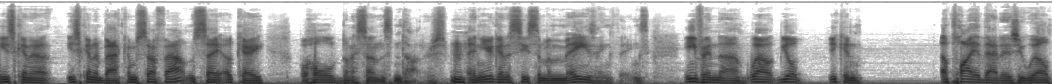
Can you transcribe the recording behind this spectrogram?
he's gonna he's gonna back himself out and say, "Okay, behold my sons and daughters," and you're gonna see some amazing things. Even uh, well, you'll you can apply that as you will.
